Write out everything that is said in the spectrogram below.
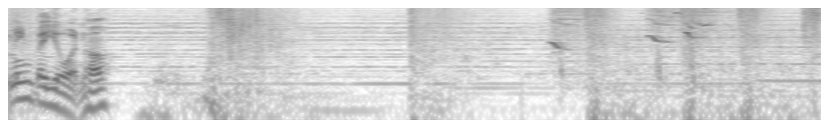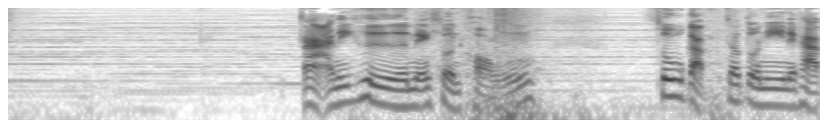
ไม่มีประโยชน์เนาะ อะอันนี้คือในส่วนของสู้กับเจ้าตัวนี้นะครับ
